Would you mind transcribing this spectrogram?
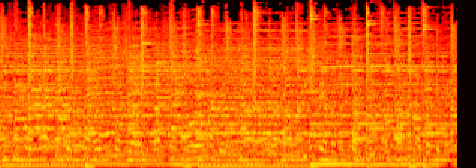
Esse gráfico de uma rede social educacional é uma rede, um sistema que está feito com documentos.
